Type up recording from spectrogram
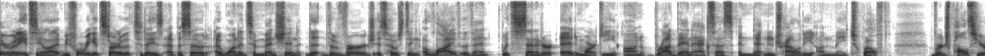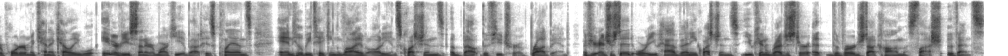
Hey, everybody, it's Nilay. Before we get started with today's episode, I wanted to mention that The Verge is hosting a live event with Senator Ed Markey on broadband access and net neutrality on May 12th. Verge policy reporter Makena Kelly will interview Senator Markey about his plans, and he'll be taking live audience questions about the future of broadband. If you're interested or you have any questions, you can register at theverge.com slash events.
